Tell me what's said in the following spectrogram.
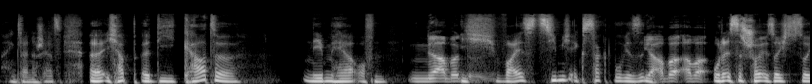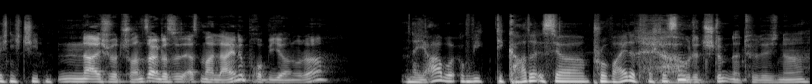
Ein kleiner Scherz. Äh, ich habe äh, die Karte nebenher offen. Ja, aber Ich weiß ziemlich exakt, wo wir sind. ja, aber aber Oder ist es soll ich, soll ich nicht cheaten? na, ich würde schon sagen, dass wir es erstmal alleine probieren, oder? Naja, aber irgendwie, die Karte ist ja provided, verstehst Ja, du? gut, das stimmt natürlich, ne?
